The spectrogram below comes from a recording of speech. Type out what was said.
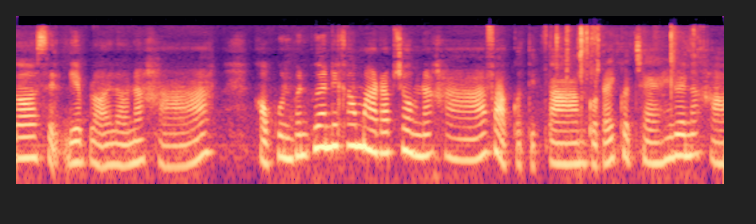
ก็เสร็จเรียบร้อยแล้วนะคะ ขอบคุณเพื่อนๆที่เข้ามารับชมนะคะ ฝากกดติดตาม กดไลค์ กดแชร์ให้ด้วยนะคะ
